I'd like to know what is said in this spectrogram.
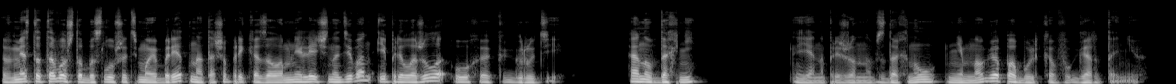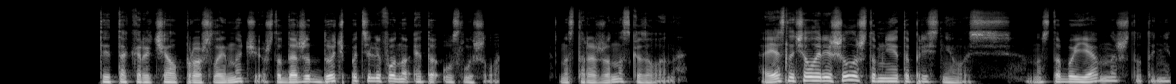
Вместо того, чтобы слушать мой бред, Наташа приказала мне лечь на диван и приложила ухо к груди. «А ну, вдохни!» Я напряженно вздохнул, немного побулькав гортанью. «Ты так рычал прошлой ночью, что даже дочь по телефону это услышала», — настороженно сказала она. А я сначала решила, что мне это приснилось. Но с тобой явно что-то не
